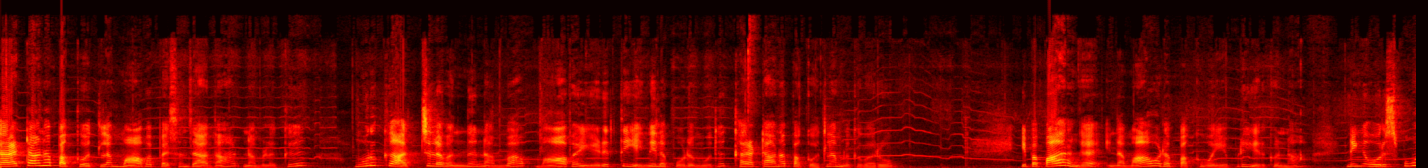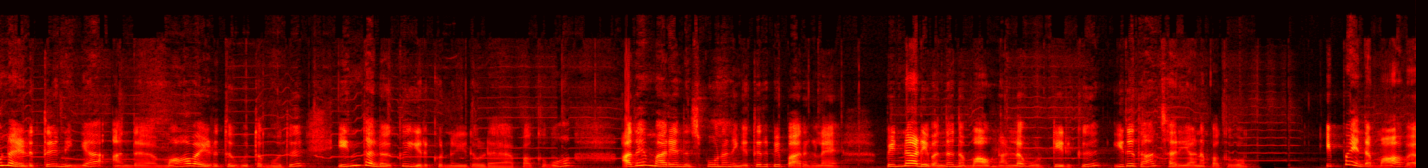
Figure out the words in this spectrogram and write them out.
கரெக்டான பக்குவத்தில் மாவை பிசைஞ்சாதான் நம்மளுக்கு முறுக்கு அச்சில் வந்து நம்ம மாவை எடுத்து எண்ணெயில் போடும்போது கரெக்டான பக்குவத்தில் நம்மளுக்கு வரும். இப்போ பாருங்கள் இந்த மாவோட பக்குவம் எப்படி இருக்குன்னா நீங்கள் ஒரு ஸ்பூனை எடுத்து நீங்கள் அந்த மாவை எடுத்து ஊற்றும் போது இந்த அளவுக்கு இருக்கணும் இதோட பக்குவம். அதே மாதிரி அந்த ஸ்பூனை நீங்கள் திருப்பி பாருங்களேன் பின்னாடி வந்து அந்த மாவு நல்லா ஒட்டியிருக்கு. இதுதான் சரியான பக்குவம். இப்போ இந்த மாவை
